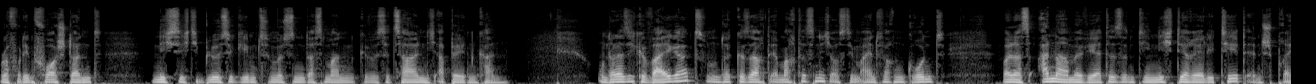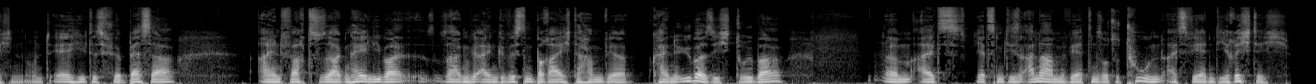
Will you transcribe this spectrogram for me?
oder vor dem Vorstand nicht sich die Blöße geben zu müssen, dass man gewisse Zahlen nicht abbilden kann. Und da hat er sich geweigert und hat gesagt, er macht das nicht aus dem einfachen Grund, weil das Annahmewerte sind, die nicht der Realität entsprechen. Und er hielt es für besser, einfach zu sagen, hey, lieber sagen wir einen gewissen Bereich, da haben wir keine Übersicht drüber, ähm, als jetzt mit diesen Annahmewerten so zu tun, als wären die richtig.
